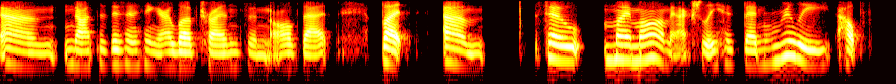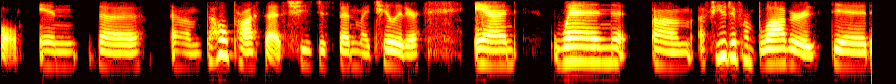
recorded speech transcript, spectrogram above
um not that there's anything I love trends and all of that. But um so my mom actually has been really helpful in the um the whole process. She's just been my cheerleader. And when um a few different bloggers did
